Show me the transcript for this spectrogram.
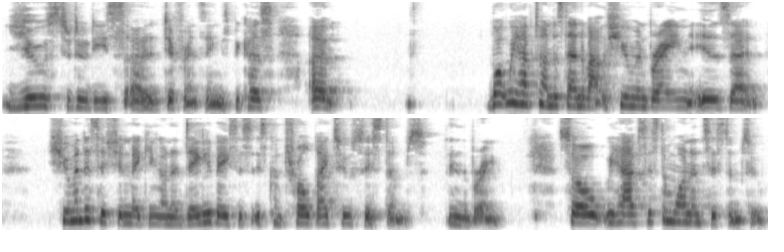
use to do these uh, different things, because um, what we have to understand about the human brain is that human decision making on a daily basis is controlled by two systems in the brain. So we have system one and system two.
